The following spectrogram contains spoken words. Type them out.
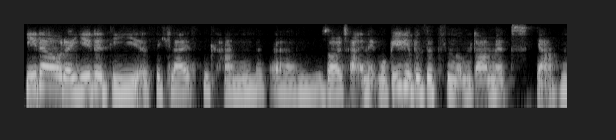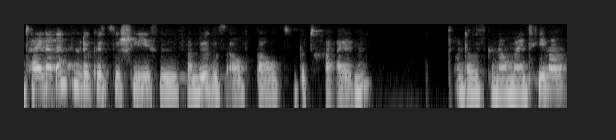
jeder oder jede, die es sich leisten kann, ähm, sollte eine Immobilie besitzen, um damit ja, einen Teil der Rentenlücke zu schließen, Vermögensaufbau zu betreiben. Und das ist genau mein Thema.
